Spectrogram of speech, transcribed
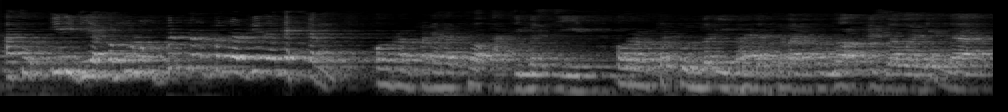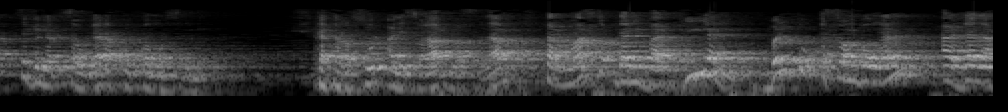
Atau ini dia pemulung benar-benar diremehkan. Orang padahal to'at di masjid Orang tekun beribadah kepada Allah Azza wa Jalla Segenap saudara kaum muslim Kata Rasul alaihi wasallam termasuk dari bagian bentuk kesombongan adalah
